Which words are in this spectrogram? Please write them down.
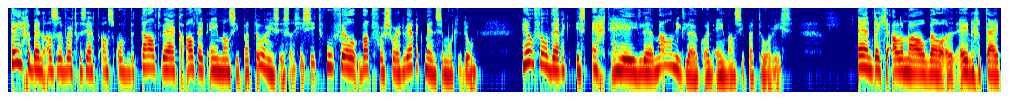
tegen ben als er wordt gezegd alsof betaald werken altijd emancipatorisch is. Als je ziet hoeveel, wat voor soort werk mensen moeten doen. Heel veel werk is echt helemaal niet leuk en emancipatorisch. En dat je allemaal wel enige tijd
